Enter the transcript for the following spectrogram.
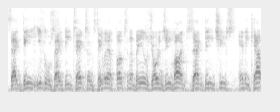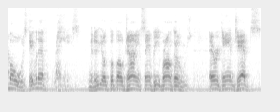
Zach D. Eagles, Zach D. Texans, David F. Bucks and the Bills, Jordan G. Vikes, Zach D. Chiefs, Andy Cowboys, David F. Raiders, the New York Football Giants, Sam P. Broncos, Eric Ann Jets,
